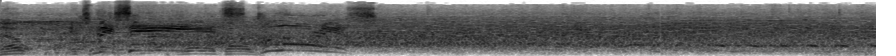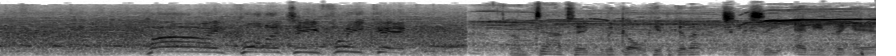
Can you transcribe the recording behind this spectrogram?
No, it's Messi! It's glorious! High quality free kick. I'm doubting the goalkeeper can actually see anything here.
